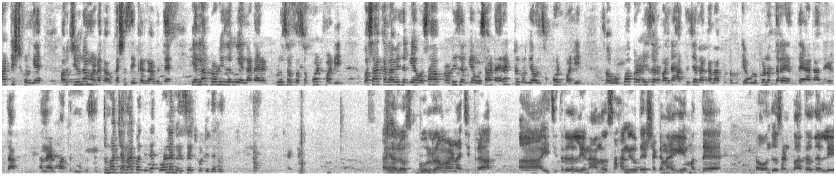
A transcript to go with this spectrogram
ಆರ್ಟಿಸ್ಟ್ಗಳಿಗೆ ಅವ್ರ ಜೀವನ ಮಾಡೋಕೆ ಅವಕಾಶ ಸಿಕ್ಕಂಗಾಗುತ್ತೆ ಎಲ್ಲ ಪ್ರೊಡ್ಯೂಸರ್ಗೂ ಎಲ್ಲ ಡೈರೆಕ್ಟರ್ಗಳು ಸ್ವಲ್ಪ ಸಪೋರ್ಟ್ ಮಾಡಿ, ಹೊಸ ಕಲಾವಿದರಿಗೆ, ಹೊಸ ಪ್ರೊಡ್ಯೂಸರ್ಗೆ ಹೊಸ ಡೈರೆಕ್ಟರ್ಗಳಿಗೆ ಒಂದು ಸಪೋರ್ಟ್ ಮಾಡಿ ಸೊ ಒಬ್ಬ ಪ್ರೊಡ್ಯೂಸರ್ ಬಂದ್ರೆ ಹತ್ತು ಜನ ಕಲಾ ಕುಟುಂಬಕ್ಕೆ ಉಳ್ಕೊಳ್ತಾರೆ ಅಂತ ನಾನು ಹೇಳ್ತಾ ನನ್ನ ಎರಡು ಮಾತನ್ನು ಮುಗಿಸ್ತೀನಿ. ತುಂಬಾ ಚೆನ್ನಾಗಿ ಬಂದಿದೆ, ಒಳ್ಳೆ ಮೆಸೇಜ್ ಕೊಟ್ಟಿದ್ದಾರೆ. ಹಲೋ ಸ್ಕೂಲ್ ರಾಮಾಯಣ ಚಿತ್ರ. ಈ ಚಿತ್ರದಲ್ಲಿ ನಾನು ಸಹ ನಿರ್ದೇಶಕನಾಗಿ ಮತ್ತೆ ಒಂದು ಸಣ್ಣ ಪಾತ್ರದಲ್ಲಿ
